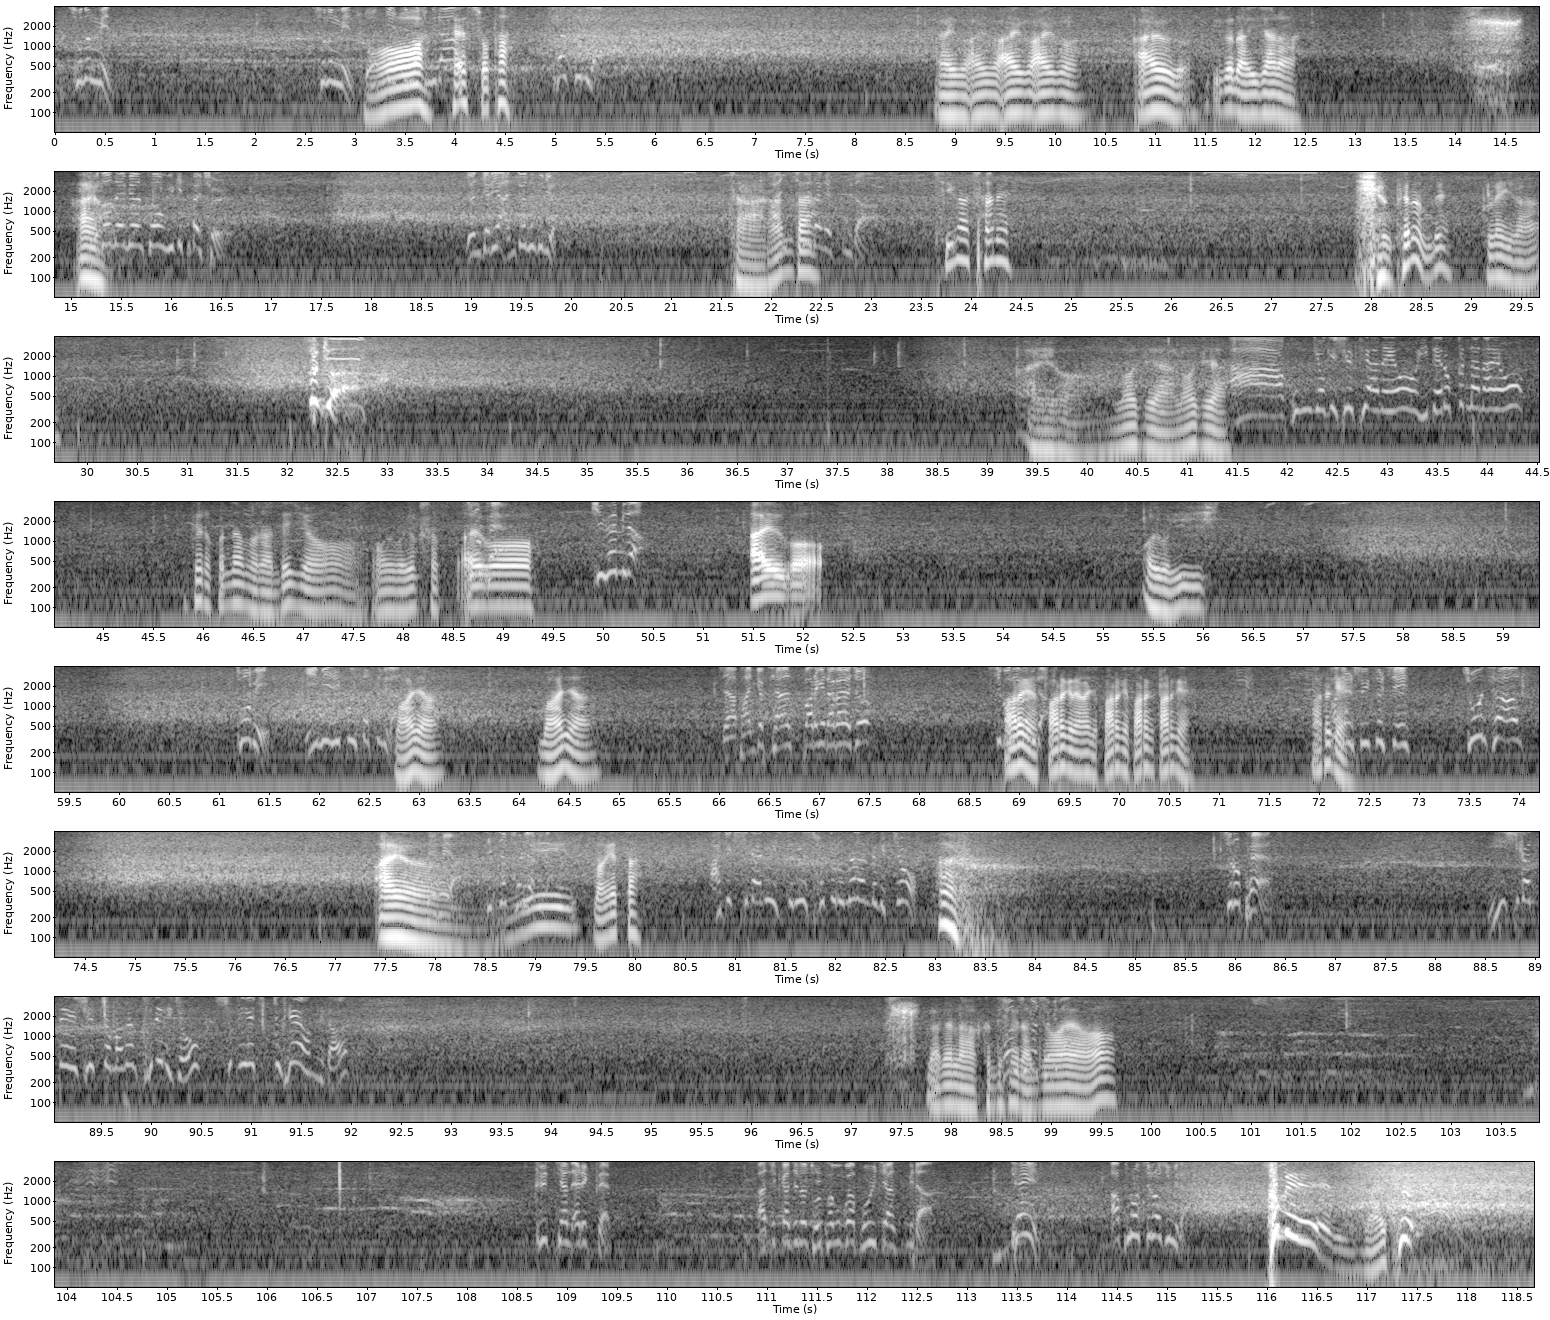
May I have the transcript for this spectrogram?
손흥민. 손흥민 오. 패스 좋다 찼습니다. 아이고 아이고 아이고 아이고 아이고 이건 아니잖아 아유 걷어내면서 위기 탈출. 연결이 안 되는군요. 잘한다. 기가 차네 형편없네 플레이가 으쌰! 아이고 로즈야 로즈야 아 공격이 실패하네요. 이대로 끝나나요? 이대로 끝나면 안 되죠 어이구 역습 아이고. 기회입니다. 아이고 어이구 이 토비 이미 읽고 있었습니다. 뭐하냐 뭐하냐 자 반격 찬스 빠르게 나가야죠. 빠르게. 빠르게 나가지 빠르게 빠르게 빠르게 빠르게 수 있을지 좋은 찬스. 아유. 이 망했다 아직 시간이 있으니 서두르면 안 되겠죠. 스루 패스. 이 시간대에 실점하면 큰일이죠. 수비에 집중해야 합니다. 라멜라 컨디션이 안 좋아요. 크리스티안 에릭센 아직까지는 돌파구가 보이지 않습니다. 케인 앞으로 찔러줍니다. 수빈 나이스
